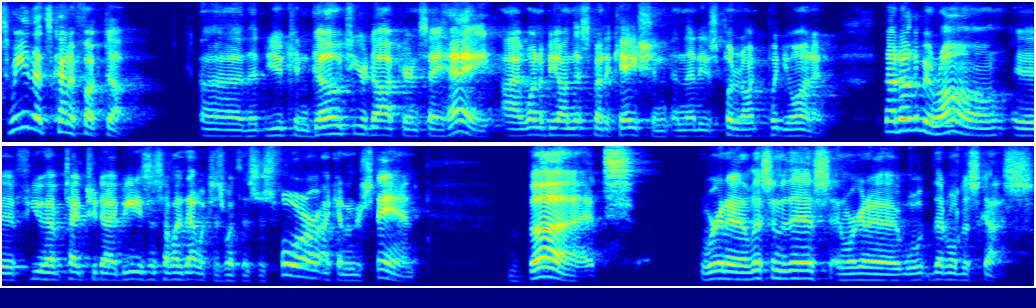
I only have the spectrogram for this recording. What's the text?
to me, that's kind of fucked up. Uh, that you can go to your doctor and say, "Hey, I want to be on this medication," and then he just put it on, put you on it. Now, don't get me wrong. If you have type 2 diabetes and stuff like that, which is what this is for, I can understand. But we're going to listen to this and we're going to, we'll, then we'll discuss.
